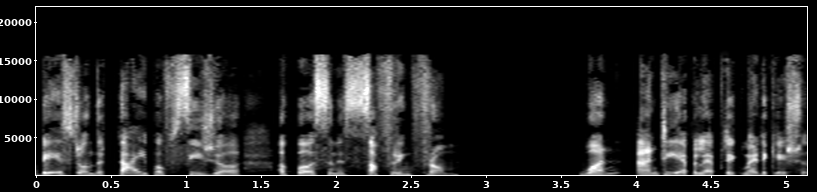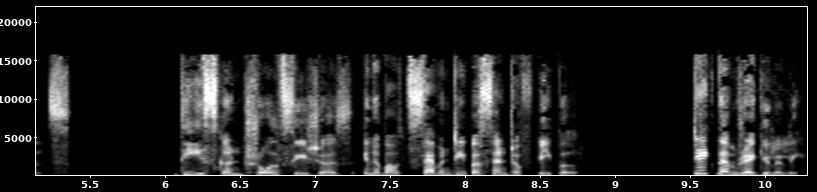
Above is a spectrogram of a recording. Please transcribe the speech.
based on the type of seizure a person is suffering from. 1. Anti-epileptic medications. These control seizures in about 70% of people. Take them regularly.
